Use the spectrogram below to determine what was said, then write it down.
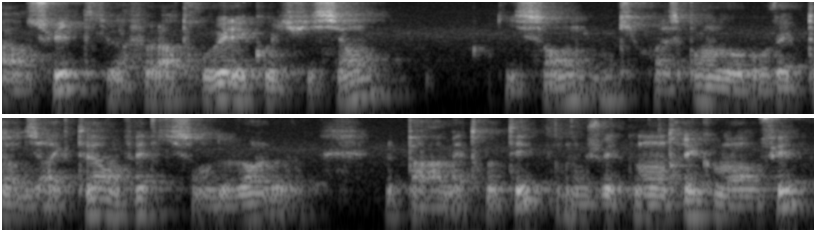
Ensuite, il va falloir trouver les coefficients qui, correspondent au, vecteur directeur, en fait, qui sont devant le, paramètre t. Je vais te montrer comment on fait.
